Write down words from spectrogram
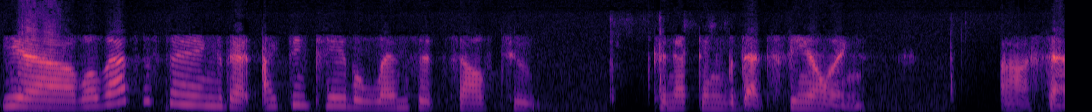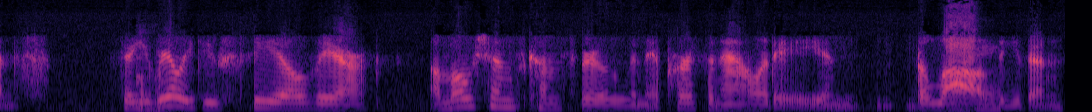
Yeah, well, that's the thing that I think table lends itself to connecting with that feeling uh, sense. So you really do feel their emotions come through and their personality and the love, Right. even.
